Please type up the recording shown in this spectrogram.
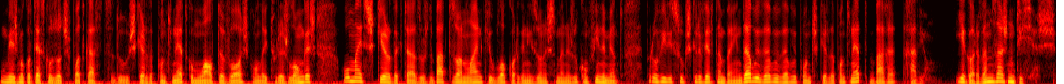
O mesmo acontece com os outros podcasts do esquerda.net, como o Alta Voz, com leituras longas, ou Mais Esquerda, que traz os debates online que o Bloco organizou nas semanas do confinamento. Para ouvir e subscrever também em www.esquerda.net barra rádio. E agora vamos às notícias.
